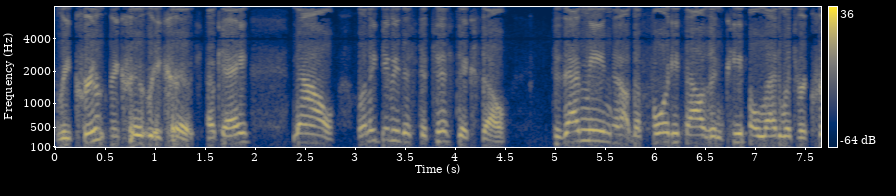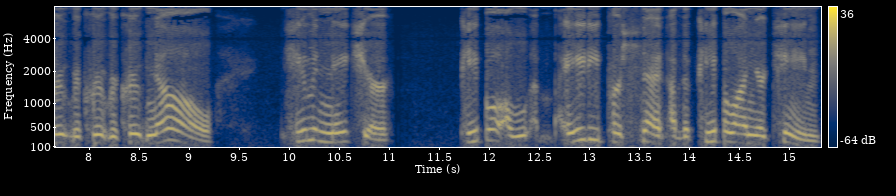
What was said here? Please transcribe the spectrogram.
Recruit, recruit, recruit. Okay? Now, let me give you the statistics, though. Does that mean that the 40,000 people led with recruit, recruit, recruit? No. Human nature, people, 80% of the people on your team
